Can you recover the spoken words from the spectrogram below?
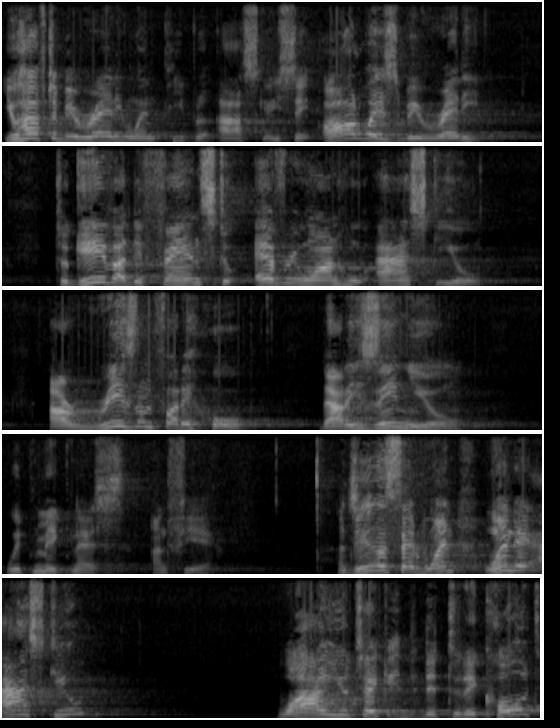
you have to be ready when people ask you. You say, always be ready to give a defense to everyone who asks you a reason for the hope that is in you with meekness and fear. And Jesus said, when, when they ask you, why you take it to the court,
